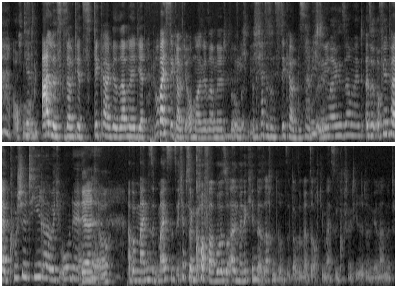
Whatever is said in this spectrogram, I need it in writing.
Auch ein Die hat Hobby. alles gesammelt. Die hat Sticker gesammelt. Die hat, wobei Sticker habe ich auch mal gesammelt. So, Ich also ich hatte so ein Stickerbuch. Was habe ich denn mal gesammelt? Also auf jeden Fall Kuscheltiere habe ich ohne Ende. Ja, ich auch. Aber meine sind meistens, ich habe so einen Koffer, wo so all meine Kindersachen drin sind. Da sind jetzt auch die meisten Kuscheltiere drin gelandet.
